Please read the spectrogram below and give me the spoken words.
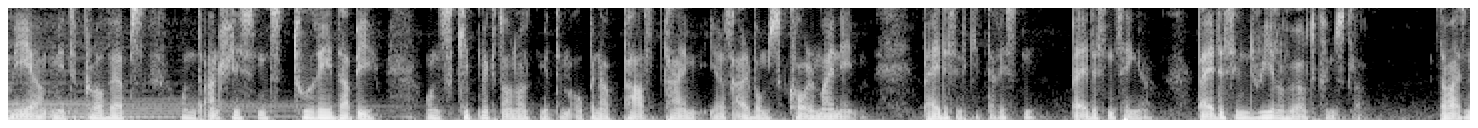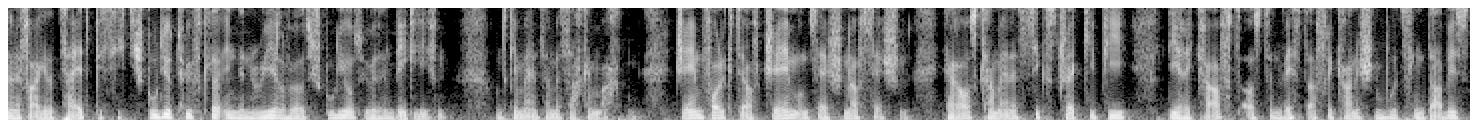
Mamea mit Proverbs und anschließend Touré Dabi und Skip McDonald mit dem Opener Past Time ihres Albums Call My Name. Beide sind Gitarristen, beide sind Sänger, beide sind Real-World-Künstler. Da war es nur eine Frage der Zeit, bis sich die Studiotüftler in den Real-World-Studios über den Weg liefen und gemeinsame Sache machten. Jam folgte auf Jam und Session auf Session. Heraus kam eine Six-Track-EP, die ihre Kraft aus den westafrikanischen Wurzeln Dubbies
